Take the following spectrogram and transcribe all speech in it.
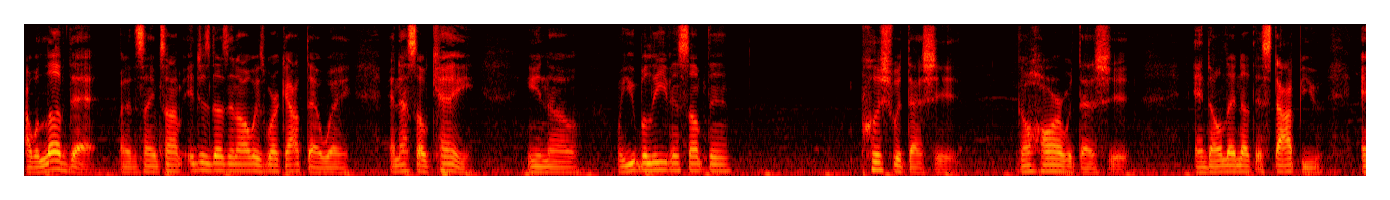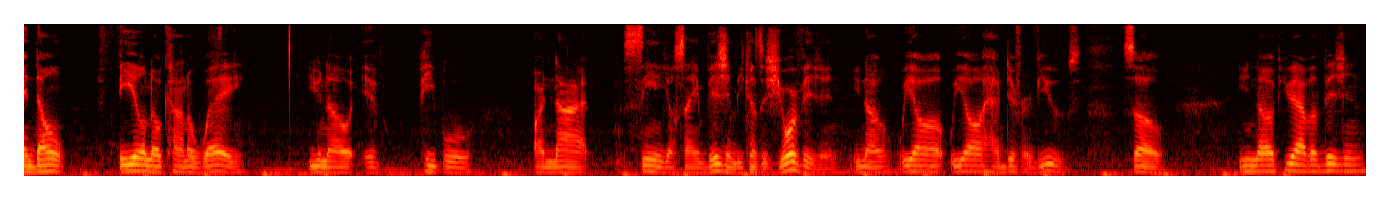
I would love that, but at the same time, it just doesn't always work out that way, and that's okay. You know, when you believe in something, push with that shit. Go hard with that shit. And don't let nothing stop you. And don't feel no kind of way, you know, if people are not seeing your same vision because it's your vision. You know, we all we all have different views. So, you know, if you have a vision,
